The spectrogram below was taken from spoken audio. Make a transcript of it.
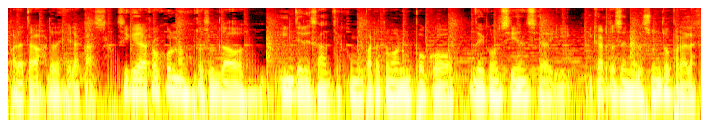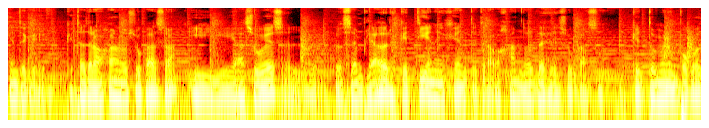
para trabajar desde la casa. Así que arrojo unos resultados interesantes como para tomar un poco de conciencia y, cartas en el asunto para la gente que, está trabajando en su casa y a su vez los empleadores que tienen gente trabajando desde su casa. Que tomen un poco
